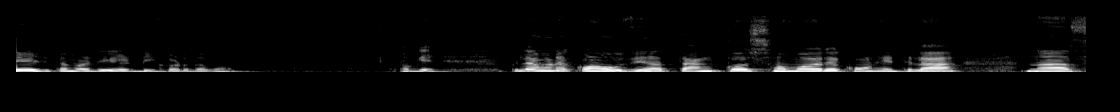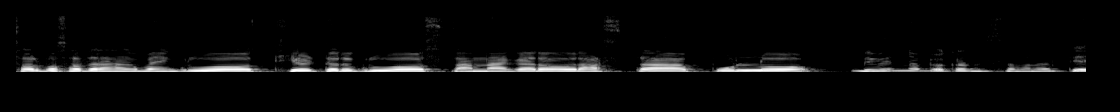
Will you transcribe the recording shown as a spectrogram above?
ହେଇଛି ତୁମେ ଏଠି ଏଡି କରିଦେବ ओके पे कौन हो समय कौन होता ना सर्वसाधारण गृह थिएटर गृह स्नानगार रास्ता पोल विभिन्न प्रकार से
